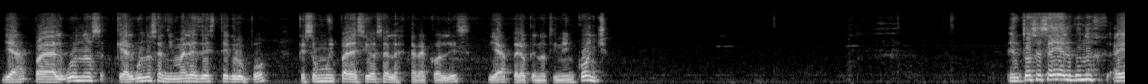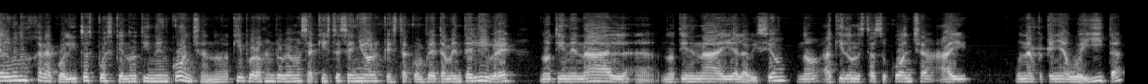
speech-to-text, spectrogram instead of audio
ya, para algunos, que algunos animales de este grupo, que son muy parecidos a las caracoles, ya, pero que no tienen concha. Entonces hay algunos, hay algunos caracolitos pues que no tienen concha, ¿no? Aquí por ejemplo vemos aquí este señor que está completamente libre, no tiene nada, no tiene nada ahí a la visión, ¿no? Aquí donde está su concha hay una pequeña huellita,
